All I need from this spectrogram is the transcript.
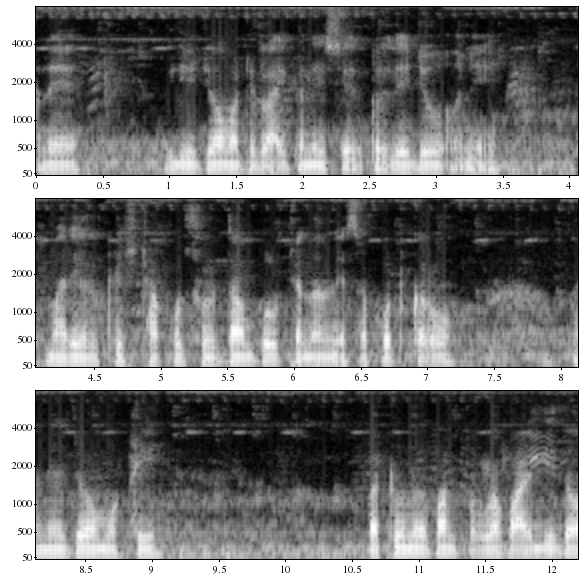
અને વીડિયો જોવા માટે લાઈક અને શેર કરી દેજો. અને મારી અલ્કેશ ઠાકોર સુલતાનપુર ચેનલને સપોર્ટ કરો. અને જો મોટી પટુનો પણ પગલો પાડી દીધો.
